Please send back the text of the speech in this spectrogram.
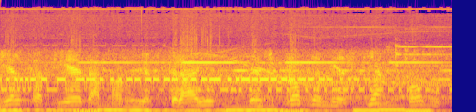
Wielka bieda panuje w kraju, więc problem jest jak pomóc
